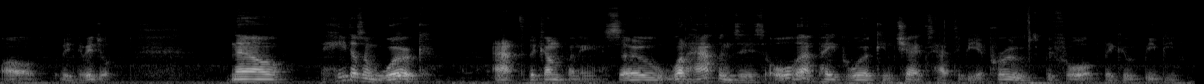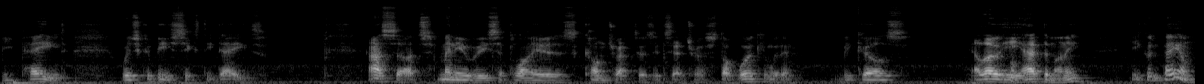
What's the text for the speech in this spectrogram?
of the individual. Now, he doesn't work at the company, so what happens is all that paperwork and checks had to be approved before they could be, be, be paid, which could be 60 days. As such, many of his suppliers, contractors, etc., stopped working with him because although he had the money, he couldn't pay them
